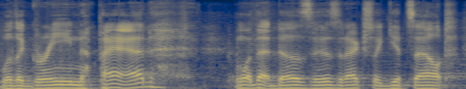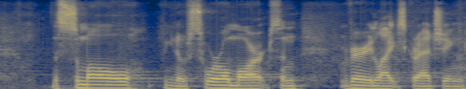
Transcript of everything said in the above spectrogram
with a green pad. And what that does is it actually gets out the small, you know, swirl marks and very light scratching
